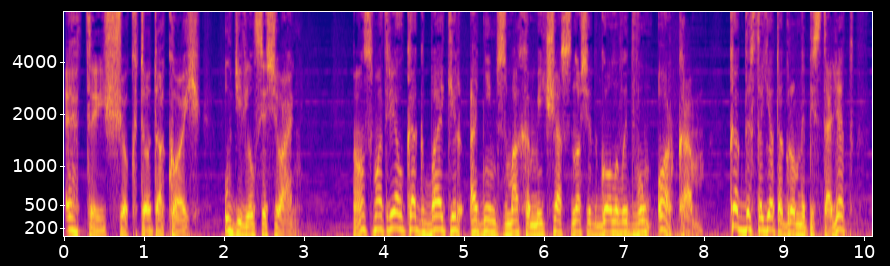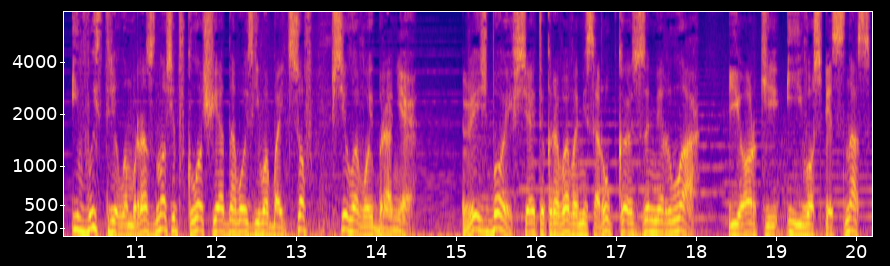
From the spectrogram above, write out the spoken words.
«Это еще кто такой?» – удивился Сюань. Он смотрел, как байкер одним взмахом меча сносит головы двум оркам, как достает огромный пистолет и выстрелом разносит в клочья одного из его бойцов в силовой броне. Весь бой, вся эта кровавая мясорубка замерла. Йорки и его спецназ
